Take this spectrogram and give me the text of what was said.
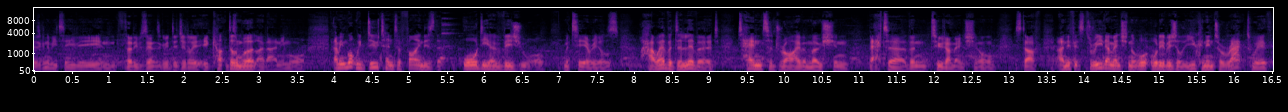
is going to be TV and 30% is going to be digital. It, it doesn't work like that anymore. I mean, what we do tend to find is that audio-visual materials, however delivered, tend to drive emotion better than two-dimensional stuff. And if it's three-dimensional audiovisual that you can interact with,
